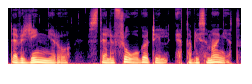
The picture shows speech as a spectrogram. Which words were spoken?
där vi ringer och ställer frågor till etablissemanget.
